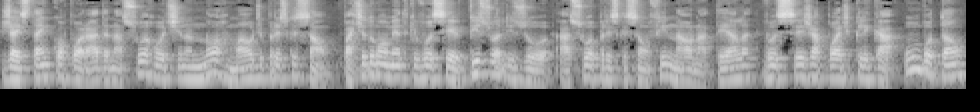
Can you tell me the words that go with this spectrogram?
já está incorporada na sua rotina normal de prescrição. A partir do momento que você visualizou a sua prescrição final na tela, você já pode clicar um botão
